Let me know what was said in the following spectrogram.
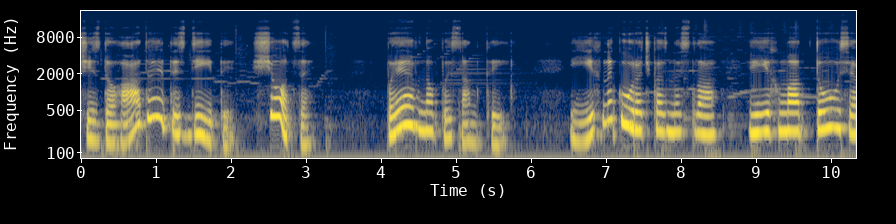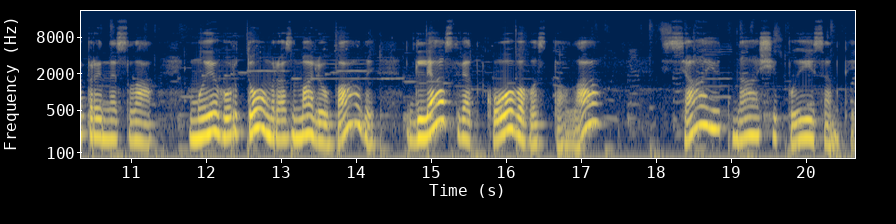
Чи здогадуєтесь, діти, що це? Певно, писанки. Їх не курочка знесла, їх матуся принесла. Ми гуртом розмалювали для святкового стола. Сяють наші писанки,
